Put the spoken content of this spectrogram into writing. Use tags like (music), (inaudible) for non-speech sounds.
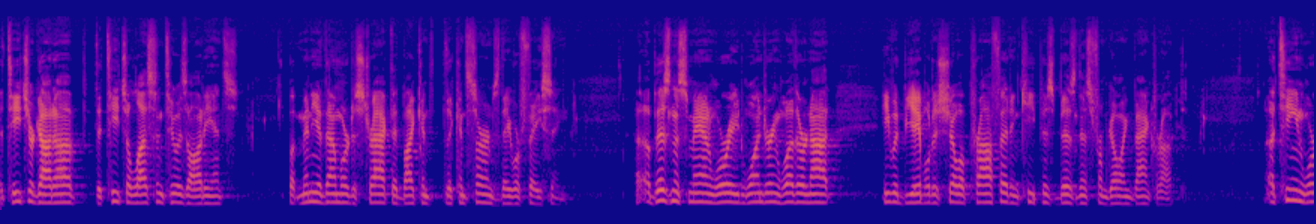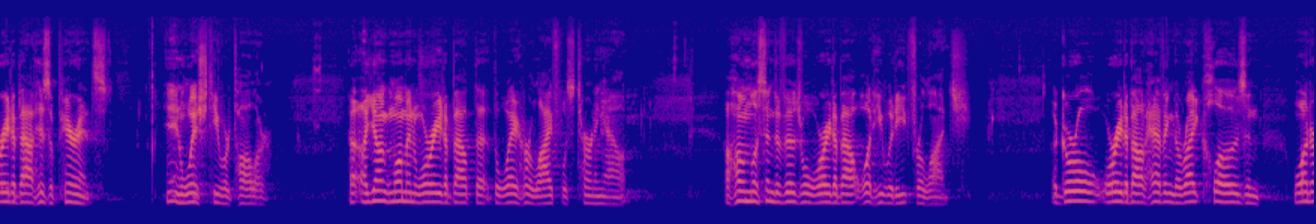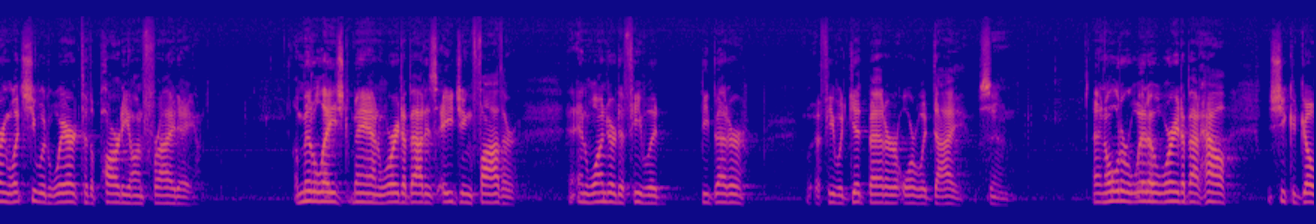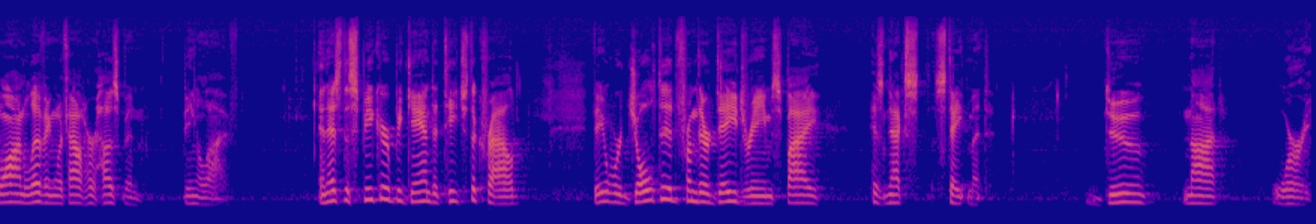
The teacher got up to teach a lesson to his audience, but many of them were distracted by con- the concerns they were facing. A businessman worried, wondering whether or not he would be able to show a profit and keep his business from going bankrupt. A teen worried about his appearance and wished he were taller. A young woman worried about the, the way her life was turning out. A homeless individual worried about what he would eat for lunch. A girl worried about having the right clothes and wondering what she would wear to the party on Friday. A middle aged man worried about his aging father and wondered if he would be better, if he would get better or would die soon. An older widow worried about how she could go on living without her husband being alive. And as the speaker began to teach the crowd, they were jolted from their daydreams by his next statement Do not worry.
